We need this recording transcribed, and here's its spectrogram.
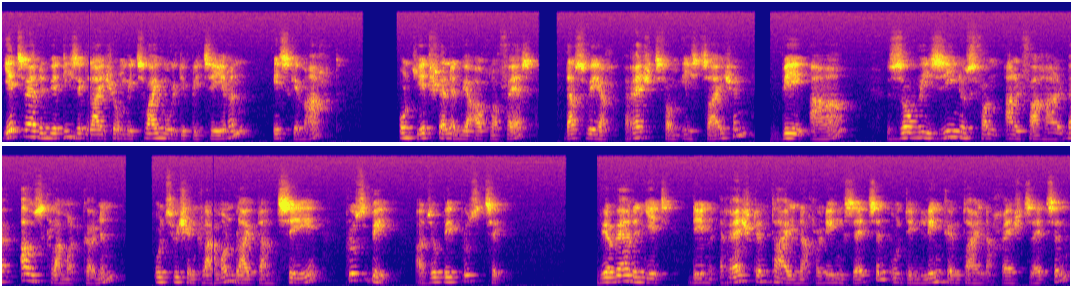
Jetzt werden wir diese Gleichung mit 2 multiplizieren, ist gemacht. Und jetzt stellen wir auch noch fest, dass wir rechts vom Ist-Zeichen BA sowie Sinus von Alpha halbe ausklammern können und zwischen Klammern bleibt dann C plus B, also B plus C. Wir werden jetzt den rechten Teil nach links setzen und den linken Teil nach rechts setzen.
